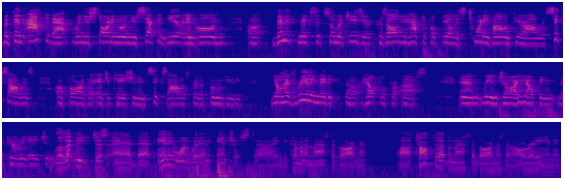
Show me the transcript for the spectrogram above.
But then after that, when you're starting on your second year and on, uh, then it makes it so much easier because all you have to fulfill is 20 volunteer hours, six hours uh, for the education and six hours for the phone duty. Y'all have really made it uh, helpful for us, and we enjoy helping the county agents. Well, let me just add that anyone with an interest uh, in becoming a master gardener, uh, talk to other master gardeners that are already in it.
